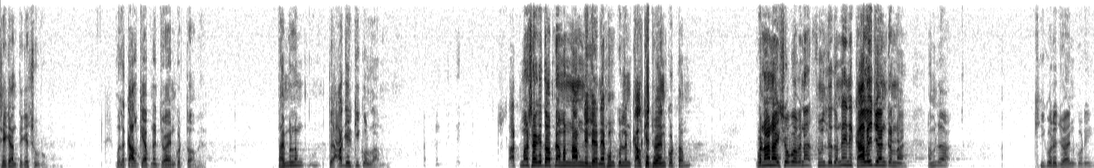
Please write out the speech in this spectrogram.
সেখান থেকে শুরু। বলে, কালকে আপনার জয়েন করতে হবে। তাই বললাম, তো আগের কি করলাম? আট মাস আগে তো আপনি আমার নাম নিলেন, এখন করলেন, কালকে জয়েন করতাম। না না এইসব হবে না। শুনলে তো নেই নেই কালই জয়েন কর না। আমি বললাম, কী করে জয়েন করি?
